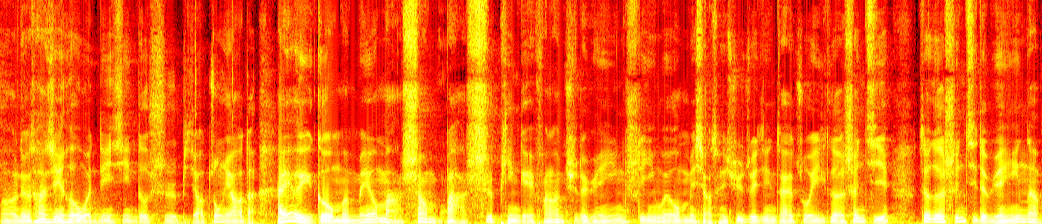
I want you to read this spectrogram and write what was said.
嗯，流畅性和稳定性都是比较重要的。还有一个我们没有马上把视频给放上去的原因，是因为我们小程序最近在做一个升级。这个升级的原因呢，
